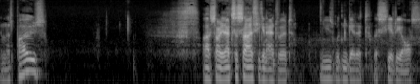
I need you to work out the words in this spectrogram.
in this pose. Oh, sorry, that's a South African advert. You wouldn't get it. The serious.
